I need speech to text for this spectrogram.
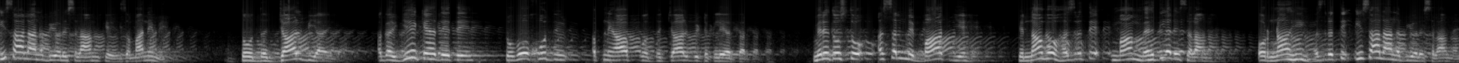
عیسیٰ علیہ نبی علیہ السلام کے زمانے میں تو دجال بھی آئے۔ گا اگر یہ کہہ دیتے تو وہ خود اپنے آپ کو دجال بھی ڈکلیئر کر دیتا۔ میرے دوستو، اصل میں بات یہ ہے کہ نہ وہ حضرت امام مہدی علیہ السلام ہے اور نہ ہی حضرت عیسیٰ علیہ نبی علیہ السلام ہے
